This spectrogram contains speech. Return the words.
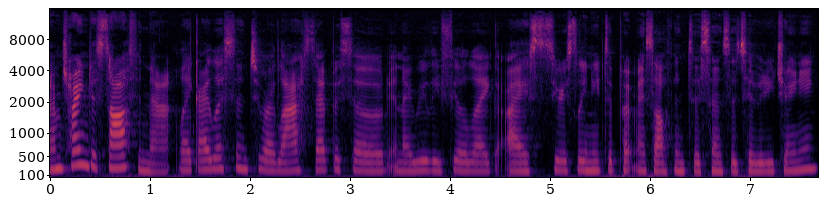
I'm trying to soften that. Like I listened to our last episode and I really feel like I seriously need to put myself into sensitivity training.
